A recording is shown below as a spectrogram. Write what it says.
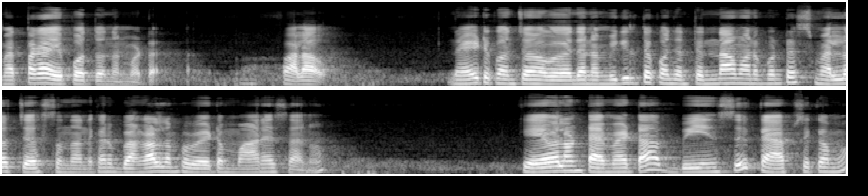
మెత్తగా అయిపోతుంది అనమాట పలావ్. నైట్ కొంచెం ఏదైనా మిగిలితే కొంచెం తిందామనుకుంటే స్మెల్ వచ్చేస్తుంది అందుకని బంగాళదుంప వేయటం మానేశాను. కేవలం టమాటా బీన్స్ క్యాప్సికము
